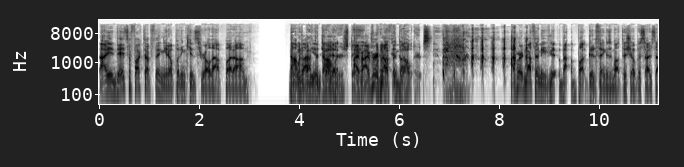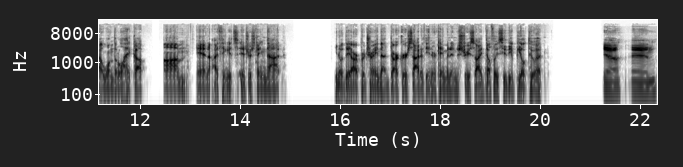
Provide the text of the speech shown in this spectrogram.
I mean, it's a fucked up thing, you know, putting kids through all that. But um, no, I'm what glad about you the enjoyed it. dollars? Dan? I've- I've heard what about the nothing but- dollars. I've heard nothing good about but good things about the show besides that one little hiccup. Um, and I think it's interesting that you know they are portraying that darker side of the entertainment industry. So I definitely see the appeal to it. Yeah, and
